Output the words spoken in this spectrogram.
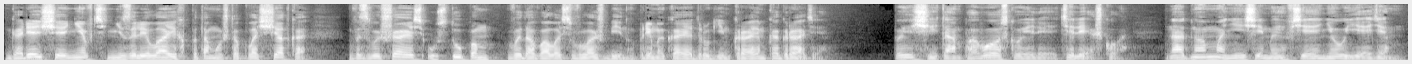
Горящая нефть не залила их, потому что площадка, возвышаясь уступом, выдавалась в ложбину, примыкая другим краем к ограде. «Поищи там повозку или тележку. На одном манисе мы все не уедем».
